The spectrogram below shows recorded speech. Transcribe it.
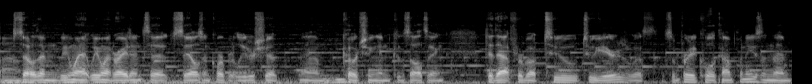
Wow. So then we went we went right into sales and corporate leadership, um, Mhm. coaching and consulting. Did that for about two two years with some pretty cool companies, and then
